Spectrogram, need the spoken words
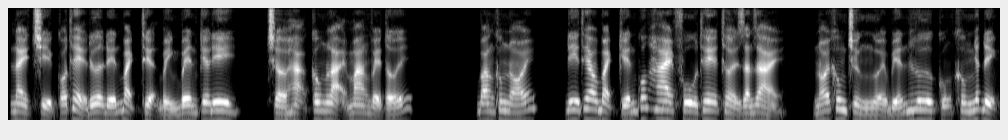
này chỉ có thể đưa đến bạch thiện bình bên kia đi, chờ hạ công lại mang về tới. Bằng không nói, đi theo bạch kiến quốc hai phu thê thời gian dài, nói không chừng người biến hư cũng không nhất định.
